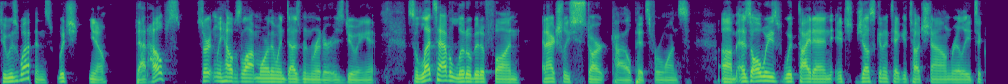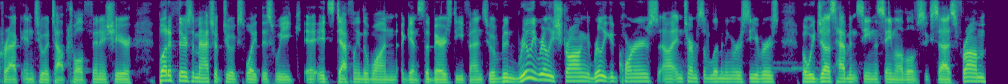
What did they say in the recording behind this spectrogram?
to his weapons, which, you know, that helps. Certainly helps a lot more than when Desmond Ridder is doing it. So let's have a little bit of fun and actually start Kyle Pitts for once. Um, as always with tight end, it's just going to take a touchdown really to crack into a top 12 finish here. But if there's a matchup to exploit this week, it's definitely the one against the Bears defense, who have been really, really strong, really good corners uh, in terms of limiting receivers. But we just haven't seen the same level of success from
